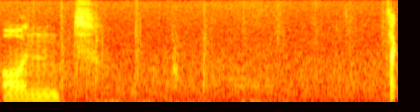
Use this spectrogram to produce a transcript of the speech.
Und... Zack.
